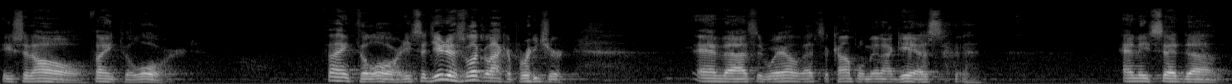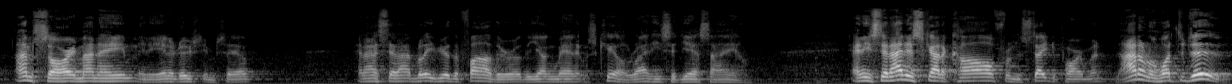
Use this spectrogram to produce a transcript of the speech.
He said, Oh, thank the Lord. Thank the Lord. He said, You just look like a preacher. And I said, Well, that's a compliment, I guess. and he said, uh, I'm sorry, my name, and he introduced himself. And I said, I believe you're the father of the young man that was killed, right? He said, Yes, I am. And he said, I just got a call from the State Department. I don't know what to do.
